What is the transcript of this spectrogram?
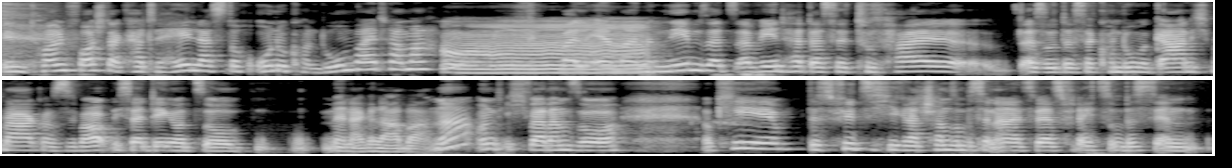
den tollen Vorschlag hatte, hey, lass doch ohne Kondom weitermachen. Oh. Weil er mal in einem Nebensatz erwähnt hat, dass er total, also dass er Kondome gar nicht mag und es ist überhaupt nicht sein Ding und so Männergelaber, ne? Und ich war dann so, okay, das fühlt sich hier gerade schon so ein bisschen an, als wäre es vielleicht so ein bisschen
